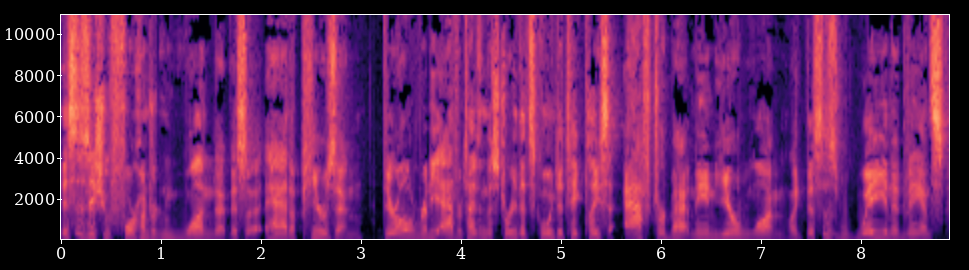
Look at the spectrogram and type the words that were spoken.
This is issue 401 that this uh, ad appears in. They're already advertising the story that's going to take place after Batman Year One. Like, this is way in advance.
